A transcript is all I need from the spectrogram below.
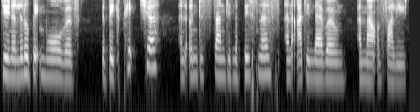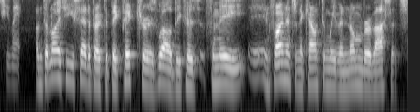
doing a little bit more of the big picture and understanding the business and adding their own amount of value to it. I'm delighted you said about the big picture as well, because for me, in finance and accounting, we have a number of assets.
